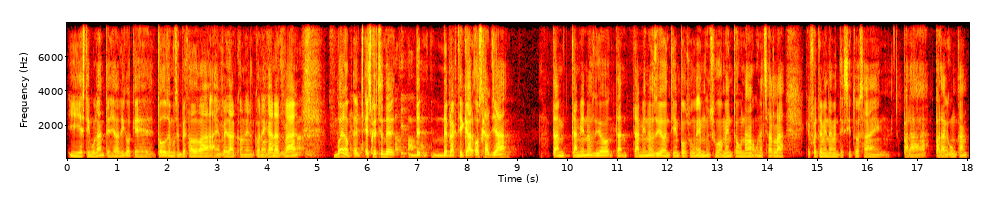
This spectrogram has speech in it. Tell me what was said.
y estimulante. Ya digo que todos hemos empezado a, a enredar con el, con el GarageBand. Bueno, es cuestión de, de, practicar. Oscar ya también, nos dio, también nos dio en tiempo, en su momento, una, una charla que fue tremendamente exitosa en, para, para el Guncan.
